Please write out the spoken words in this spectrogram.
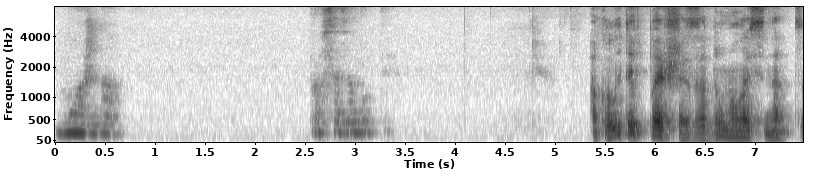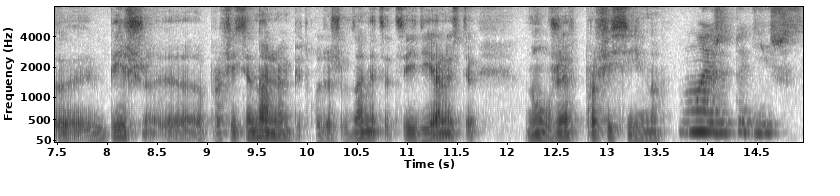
можна про все забути. А коли ти вперше задумалась над е, більш е, професіональним підходом, щоб зайнятися цією діяльністю, ну, вже професійно. Майже тоді ж,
